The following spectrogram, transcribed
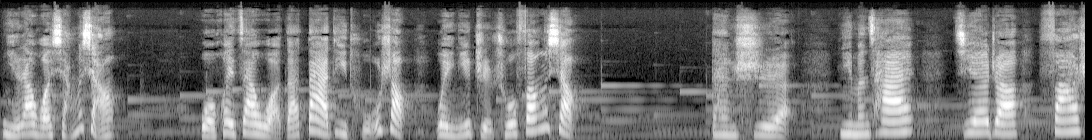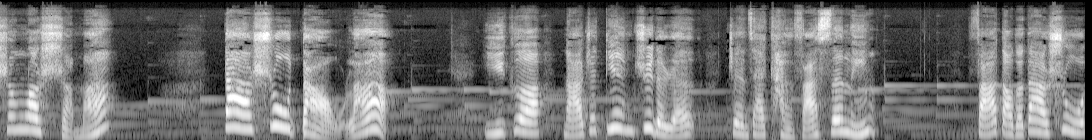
你让我想想，我会在我的大地图上为你指出方向。但是，你们猜，接着发生了什么？大树倒了，一个拿着电锯的人正在砍伐森林。伐倒的大树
